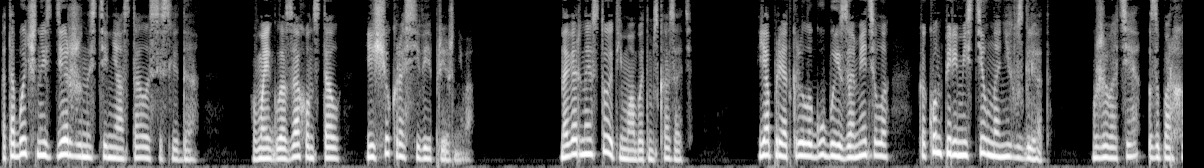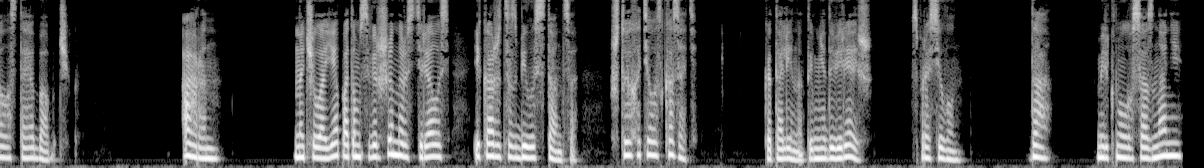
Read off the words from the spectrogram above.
От обычной сдержанности не осталось и следа. В моих глазах он стал еще красивее прежнего. Наверное, стоит ему об этом сказать. Я приоткрыла губы и заметила, как он переместил на них взгляд. В животе запорхала стая бабочек. «Аарон», — начала я, потом совершенно растерялась и, кажется, сбилась с танца. Что я хотела сказать? «Каталина, ты мне доверяешь?» — спросил он. «Да», — мелькнуло в сознании,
